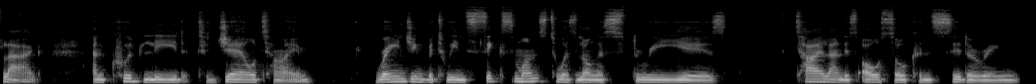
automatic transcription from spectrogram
flag and could lead to jail time ranging between six months to as long as three years. Thailand is also considering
